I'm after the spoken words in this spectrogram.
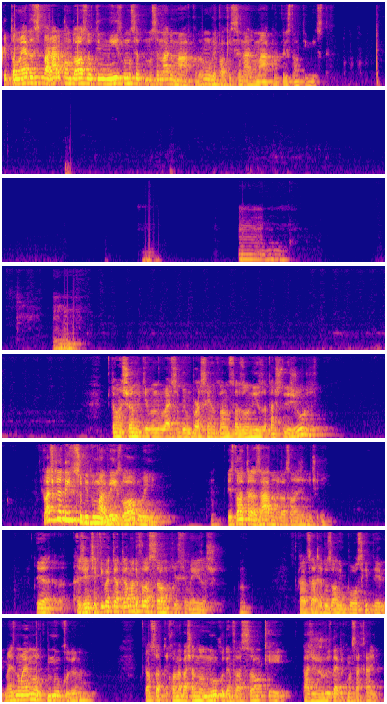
Criptomoedas dispararam com dose de otimismo no, cenário macro. Vamos ver qual que é o cenário macro que eles estão otimistas. Estão achando que não vai subir 1% lá nos Estados Unidos a taxa de juros. Eu acho que já tem que subir de uma vez logo e eles estão atrasados em relação a gente aqui. E a gente aqui vai ter até uma deflação aqui esse mês, acho. Por causa dessa redução de imposto que teve. Mas não é no núcleo, né? Então, só quando abaixar no núcleo da inflação que a taxa de juros deve começar a cair.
